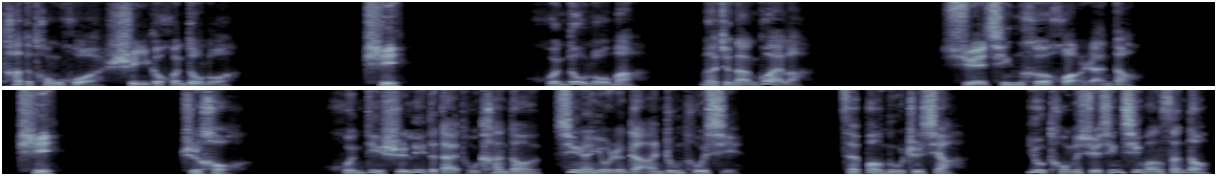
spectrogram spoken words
他的同伙是一个魂斗罗。T，魂斗罗嘛？那就难怪了。雪清河恍然道：“T。”之后，魂帝实力的歹徒看到竟然有人敢暗中偷袭，在暴怒之下又捅了血腥亲王三刀。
